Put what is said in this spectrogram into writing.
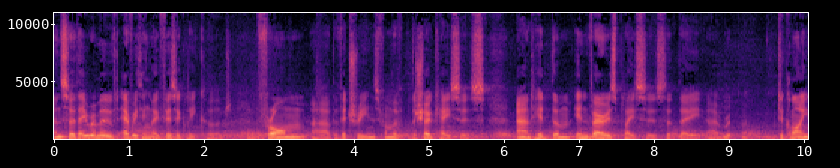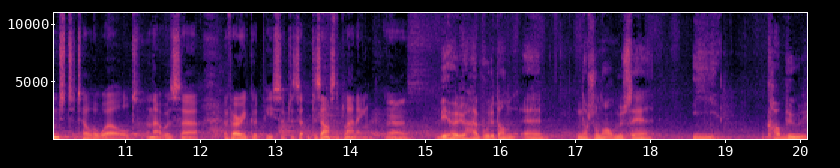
And so they removed everything they physically could from uh, the vitrines, from the, the, showcases, and hid them in various places that they uh, re- declined to tell the world. And that was uh, a very good piece of dis- disaster planning. Yes. Vi hører jo her hvordan eh, Nasjonalmuseet i Kabul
